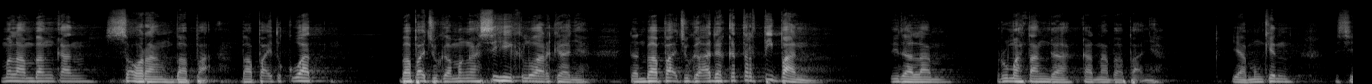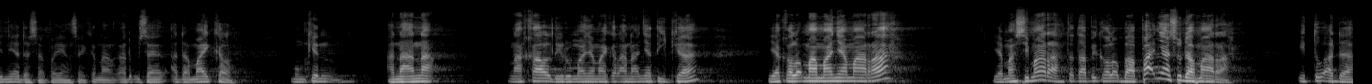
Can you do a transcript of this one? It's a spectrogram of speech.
melambangkan seorang bapak. Bapak itu kuat, bapak juga mengasihi keluarganya, dan bapak juga ada ketertiban di dalam rumah tangga karena bapaknya. Ya mungkin di sini ada siapa yang saya kenal, misalnya ada Michael, mungkin anak-anak nakal di rumahnya Michael anaknya tiga. Ya kalau mamanya marah, ya masih marah. Tetapi kalau bapaknya sudah marah, itu ada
